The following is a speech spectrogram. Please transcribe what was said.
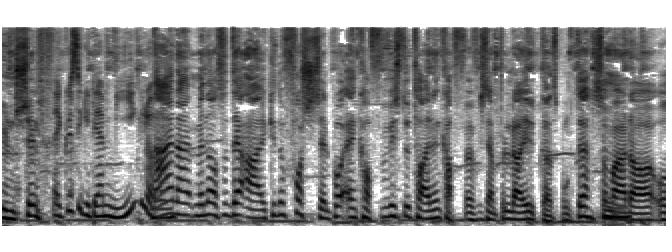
unnskyld. Det er ikke sikkert de er mig, loven. Nei, nei, men altså, det er jo ikke noe forskjell på en kaffe. Hvis du tar en kaffe for eksempel, da, i utgangspunktet, som Mm. er da å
